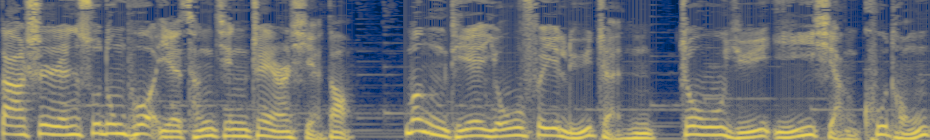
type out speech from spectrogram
大诗人苏东坡也曾经这样写道：“梦蝶犹飞旅枕，周瑜已响枯桐。”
